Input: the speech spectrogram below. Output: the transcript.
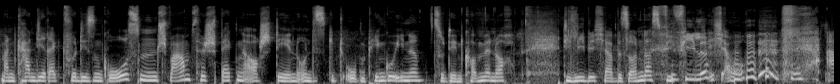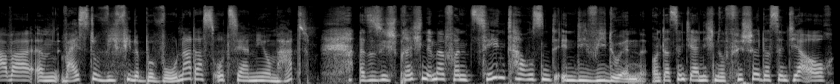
man kann direkt vor diesen großen Schwarmfischbecken auch stehen und es gibt oben Pinguine, zu denen kommen wir noch. Die liebe ich ja besonders, wie viele. ich auch. Aber ähm, weißt du, wie viele Bewohner das Ozeaneum hat? Also Sie sprechen immer von 10.000 Individuen. Und das sind ja nicht nur Fische, das sind ja auch,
